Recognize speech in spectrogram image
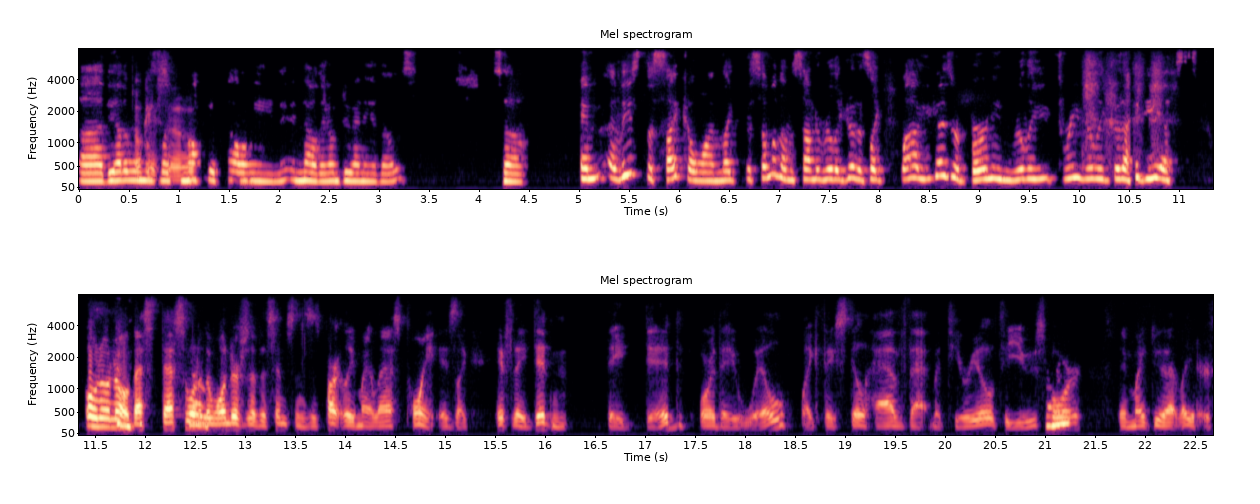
Uh, the other one Okay, was like so- Muppet Halloween, and no, they don't do any of those. So, and at least the Psycho one, like some of them sounded really good. It's like, wow, you guys are burning really three really good ideas. Oh no, no, that's that's one of the wonders of The Simpsons. Is partly my last point. Is like if they didn't, they did or they will. Like they still have that material to use Mhm. for. They might do that later.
